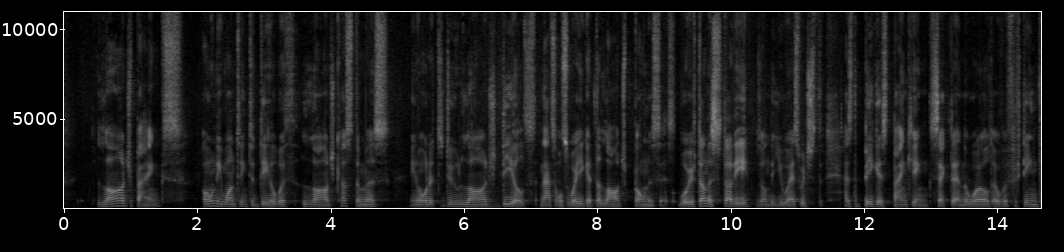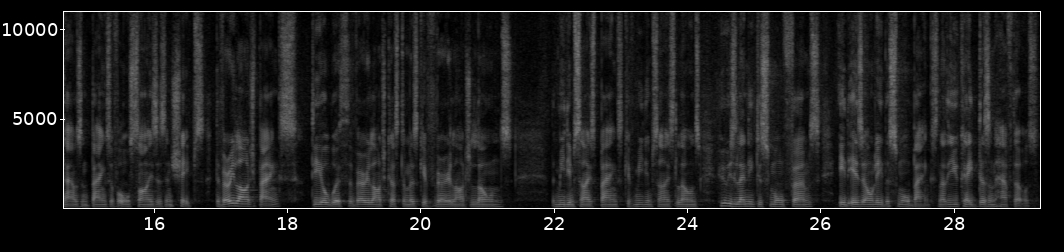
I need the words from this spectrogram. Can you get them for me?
large banks only wanting to deal with large customers in order to do large deals. And that's also where you get the large bonuses. Well, we've done a study on the US, which has the biggest banking sector in the world, over 15,000 banks of all sizes and shapes. The very large banks deal with the very large customers, give very large loans. The medium-sized banks give medium-sized loans. Who is lending to small firms? It is only the small banks. Now, the UK doesn't have those.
